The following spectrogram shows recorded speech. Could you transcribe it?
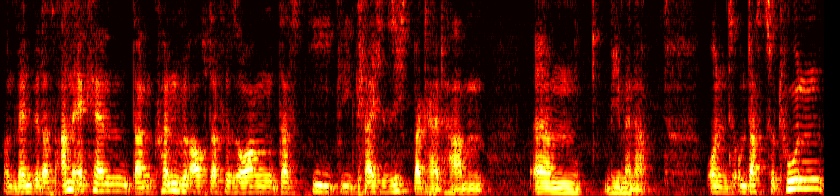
Und wenn wir das anerkennen, dann können wir auch dafür sorgen, dass die die gleiche Sichtbarkeit haben ähm, wie Männer. Und um das zu tun,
